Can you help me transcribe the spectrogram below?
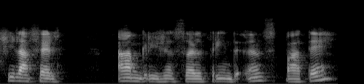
și la fel am grijă să-l prind în spate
